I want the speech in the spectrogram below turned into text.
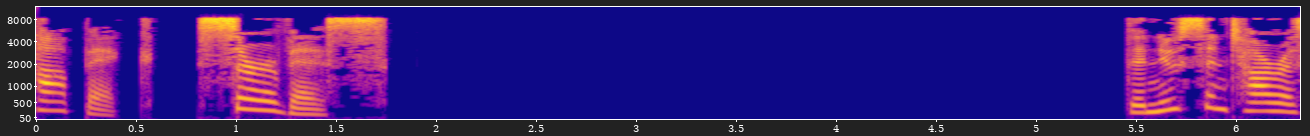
Topic: Service. The Nusantara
